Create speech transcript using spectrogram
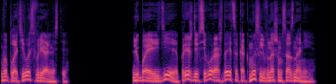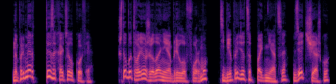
воплотилось в реальности. Любая идея прежде всего рождается как мысль в нашем сознании. Например, ты захотел кофе. Чтобы твое желание обрело форму, тебе придется подняться, взять чашку,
